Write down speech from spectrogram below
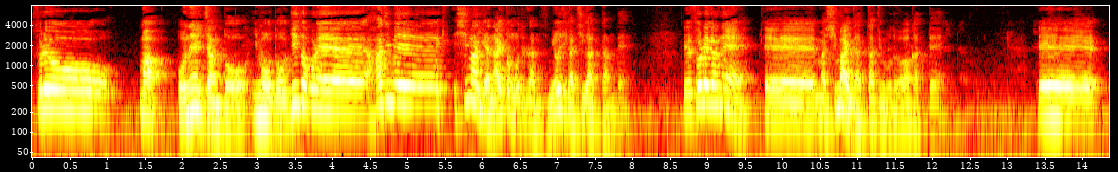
それを、まあ、お姉ちゃんと妹、実はこれ、はじめ、姉妹やないと思ってたんです。名字が違ったんで。で、それがね、えー、まあ、姉妹だったということが分かって。で、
